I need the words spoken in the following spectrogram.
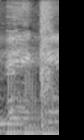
make it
